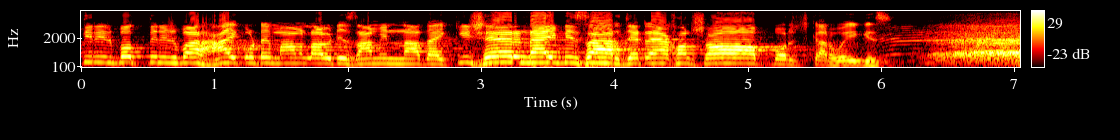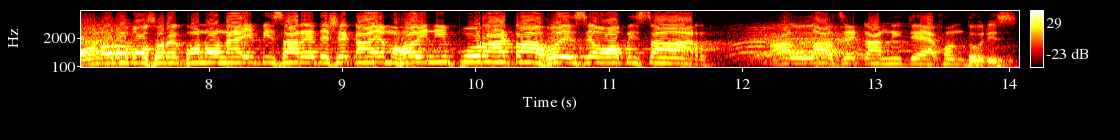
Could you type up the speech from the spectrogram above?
তিরিশ বত্রিশ বার হাইকোর্টে মামলা ওইটি জামিন না দেয়, কিসের ন্যায় বিচার যেটা এখন সব পরিষ্কার হয়ে গেছে? পনেরো বছরে কোনো ন্যায় বিচারে দেশে কায়েম হয়নি, পুরাটা হয়েছে অবিচার। আল্লাহ যেটা নিজে এখন ধরিস।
